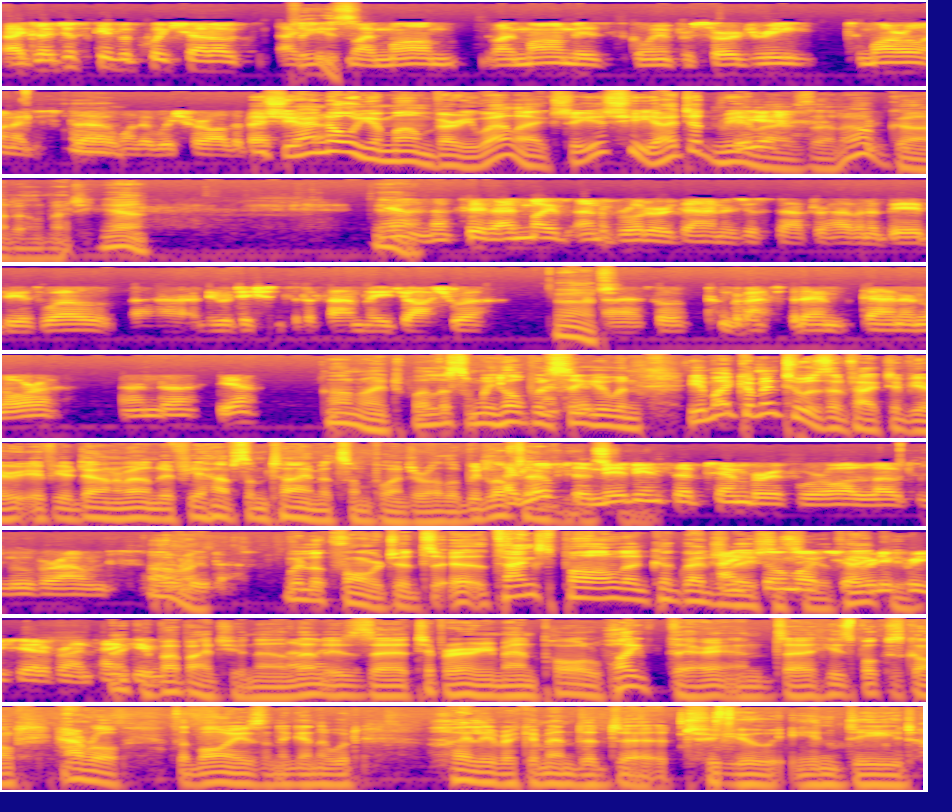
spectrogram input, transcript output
I could just give a quick shout out. Actually, my mom. My mom is going in for surgery tomorrow, and I just uh, oh. want to wish her all the best. Is she, I know your mom very well. Actually, is she? I didn't realise yeah. that. Oh God Almighty! Yeah. Yeah. yeah, and that's it. And my and brother Dan is just after having a baby as well, uh, a new addition to the family, Joshua. Right. Uh, so congrats to them, Dan and Laura. And uh, yeah, all right. Well, listen, we hope we'll see you, and you might come into us. In fact, if you're if you're down around, if you have some time at some point or other, we'd love to. I'd to. love to. Maybe in September, if we're all allowed to move around. All I'll right. We look forward to it. Uh, thanks, Paul, and congratulations. Thanks so much. I really you. appreciate it, Fran. Thank, Thank you. you. Bye bye to you now. Bye-bye. That is uh, Tipperary man Paul Whyte there, and uh, his book is called Harrow the Boys. And again, I would highly recommend it uh, to you indeed.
